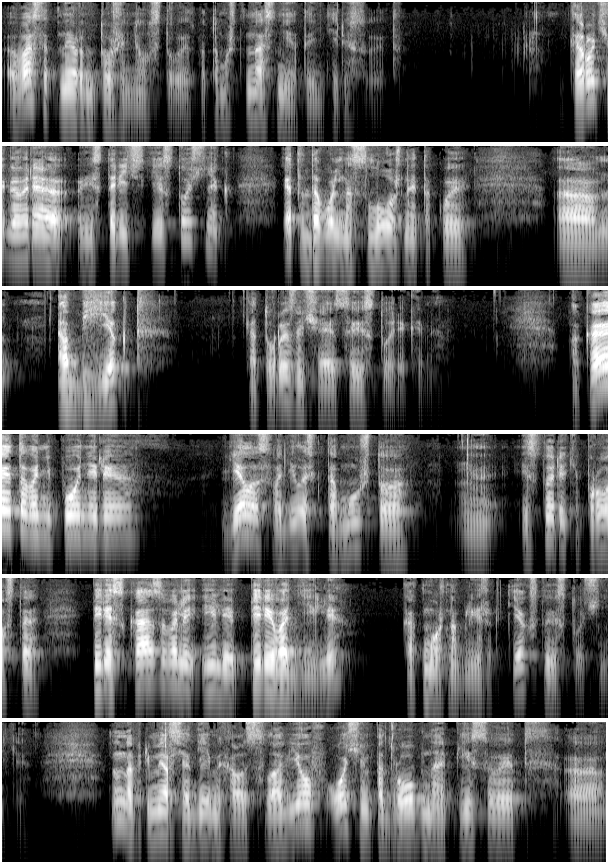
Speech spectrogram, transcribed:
вас это, наверное, тоже не устроит, потому что нас не это интересует. Короче говоря, исторический источник – это довольно сложный такой э, объект, который изучается историками. Пока этого не поняли, дело сводилось к тому, что э, историки просто пересказывали или переводили как можно ближе к тексту источники. Ну, например, Сергей Михайлович Соловьев очень подробно описывает э,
